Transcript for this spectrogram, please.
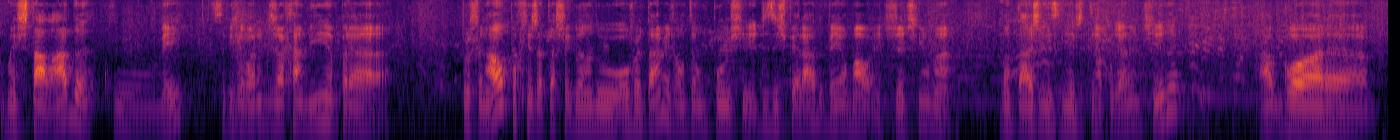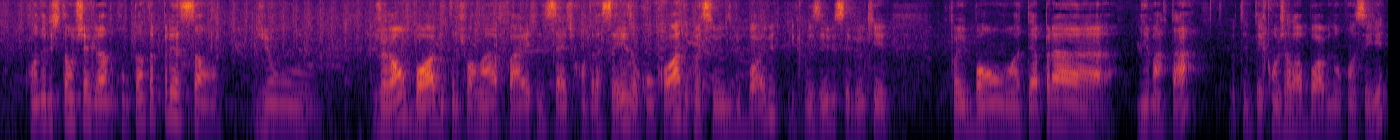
uma estalada com o Mei. Você vê que agora ele já caminha para pro final, porque já está chegando o overtime, eles vão ter um push desesperado, bem ou mal, a gente já tinha uma vantagemzinha de tempo garantida. Agora, quando eles estão chegando com tanta pressão de um jogar um Bob, transformar a fight em 7 contra 6, eu concordo com esse uso de Bob, inclusive você viu que foi bom até para me matar. Eu tentei congelar o Bob não consegui.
